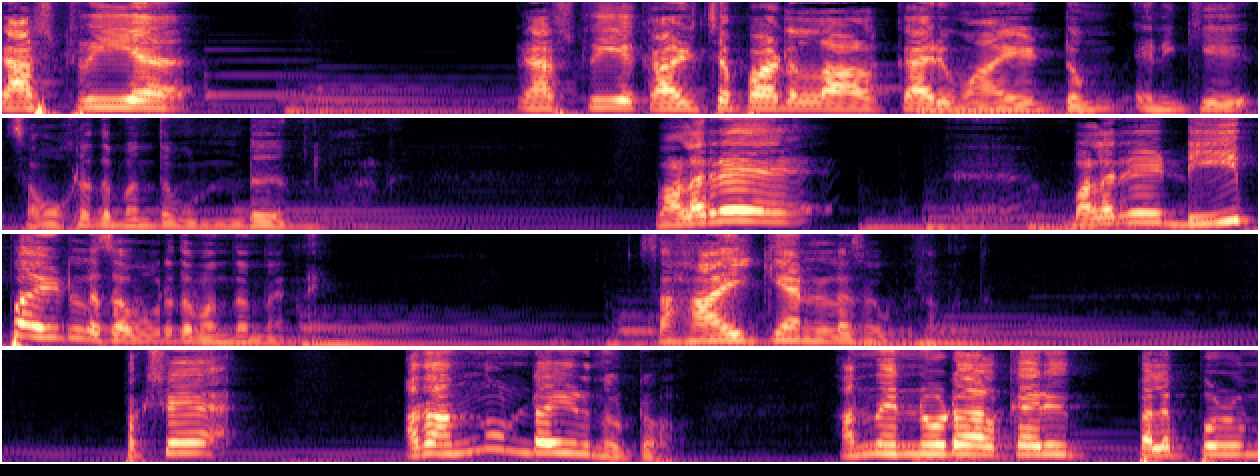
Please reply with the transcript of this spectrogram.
രാഷ്ട്രീയ രാഷ്ട്രീയ കാഴ്ചപ്പാടുള്ള ആൾക്കാരുമായിട്ടും എനിക്ക് സൗഹൃദ ബന്ധമുണ്ട് എന്നുള്ളതാണ്. വളരെ വളരെ ഡീപ്പായിട്ടുള്ള സൗഹൃദ ബന്ധം തന്നെ. സഹായിക്കാനുള്ള സൗഹൃദ ബന്ധം. പക്ഷേ അത് അന്നുണ്ടായിരുന്നു കേട്ടോ അന്ന് എന്നോട് ആൾക്കാർ പലപ്പോഴും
